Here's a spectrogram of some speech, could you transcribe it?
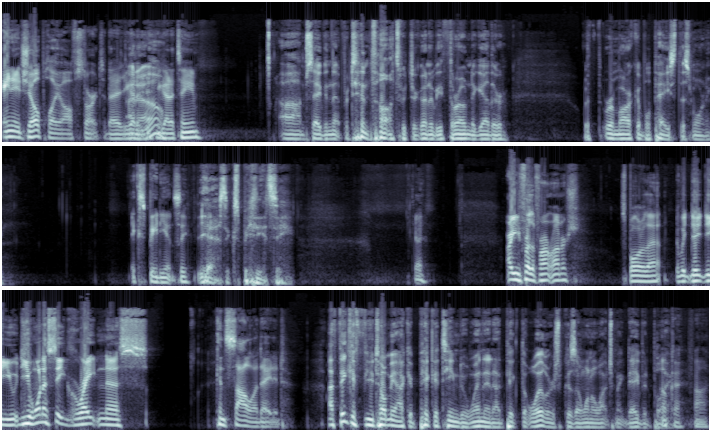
NHL playoffs start today. You got a, you got a team. Uh, I'm saving that for ten thoughts, which are going to be thrown together with remarkable pace this morning. Expediency. Yes, expediency. Okay. Are you for the front runners? Spoiler that. Do, do, do you do you want to see greatness consolidated? I think if you told me I could pick a team to win it, I'd pick the Oilers because I want to watch McDavid play. Okay, fine.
